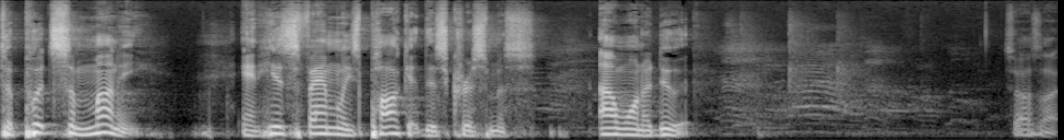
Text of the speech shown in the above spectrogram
to put some money in his family's pocket this Christmas, I want to do it. So I was like,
